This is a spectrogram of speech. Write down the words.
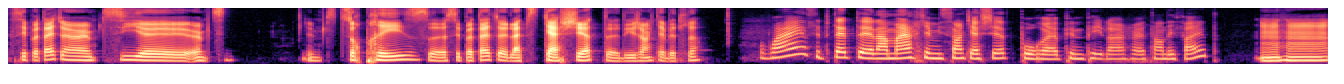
c'est peut-être un petit, euh, un petit, une petite surprise. euh, C'est peut-être euh, la petite cachette des gens qui habitent là. Ouais, c'est peut-être la mère qui a mis ça en cachette pour euh, pimper leur temps des fêtes. Mhm,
